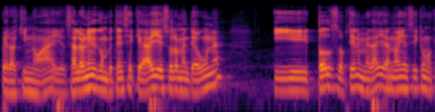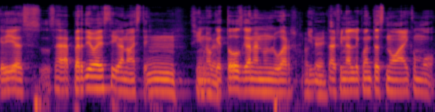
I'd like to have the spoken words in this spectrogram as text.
pero aquí no hay. O sea, la única competencia que hay es solamente una y todos obtienen medalla, no hay así como que digas, o sea, perdió este y ganó este, Mm, sino que todos ganan un lugar. Ok. Y al final de cuentas no hay como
